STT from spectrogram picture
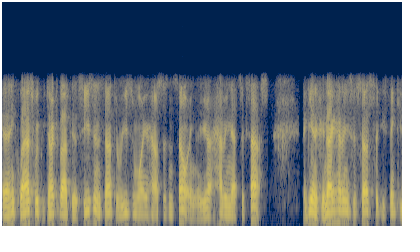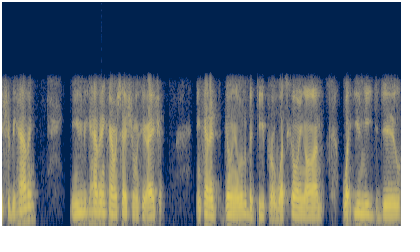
And I think last week we talked about the season is not the reason why your house isn't selling or you're not having that success. Again, if you're not having success that you think you should be having, you need to be having a conversation with your agent and kind of going a little bit deeper what's going on, what you need to do,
